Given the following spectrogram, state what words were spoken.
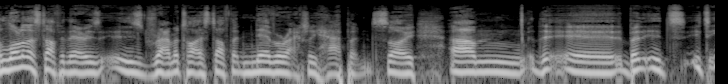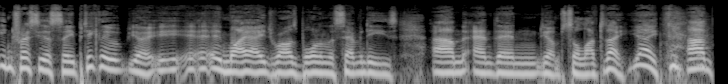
a lot of the stuff in there is is dramatized stuff that never actually happened. So, um, the, uh, but it's it's interesting to see, particularly you know, in my age where I was born in the seventies, um, and then you know, I'm still alive today, yay! Um,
